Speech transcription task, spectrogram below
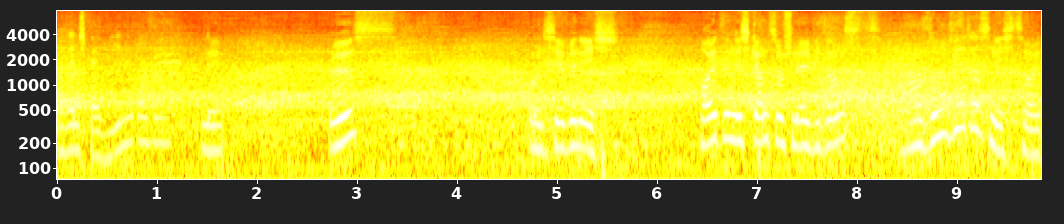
War der nicht bei Wien oder so? nee. Ös. Und hier bin ich. Heute nicht ganz so schnell wie sonst. Ah, so wird das nichts heute.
